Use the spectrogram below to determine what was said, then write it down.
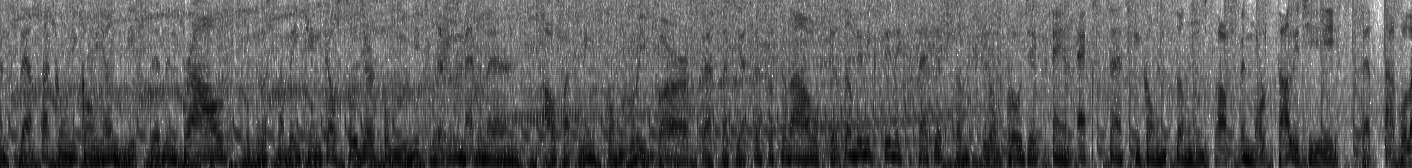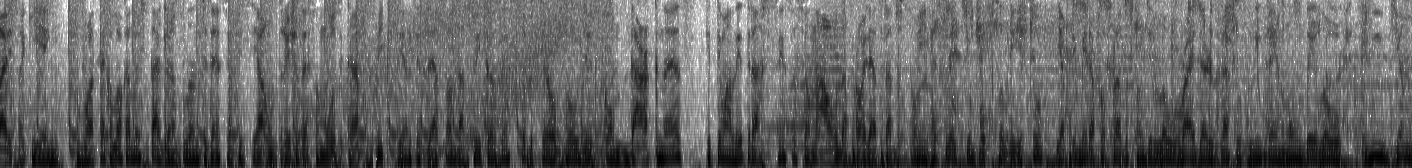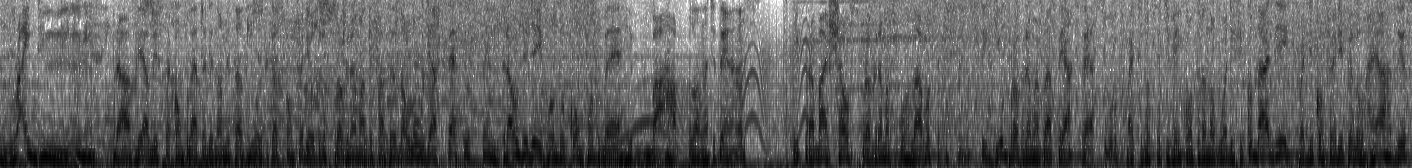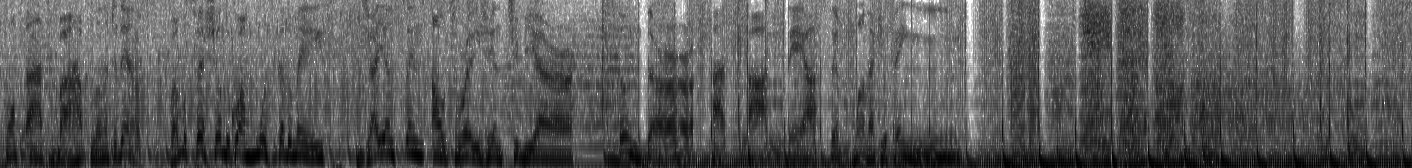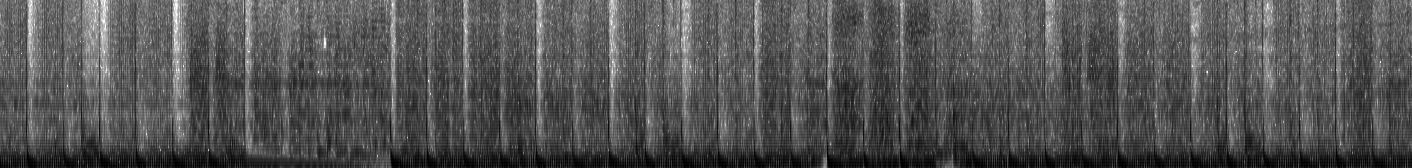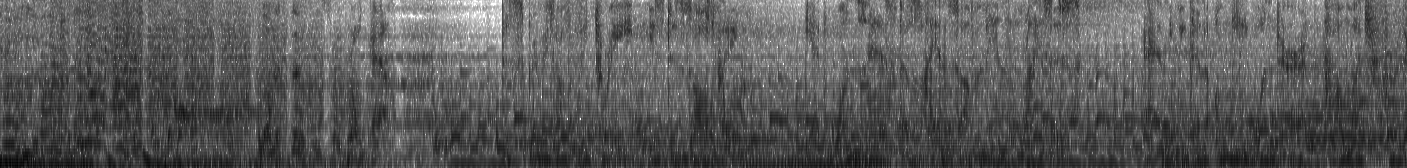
Antes dessa, Coney com Young, Gifted and Proud, eu trouxe também Chemical Soldiers com Meet the Madman, Alpha Twins com Rebirth, essa aqui é sensacional. Eu também mixei nesse set Sub-Zero Project and Ecstatic com Thumbs of Immortality. Espetacular isso aqui, hein? Vou até colocar no Instagram Planet Dance Oficial um trecho dessa música. Mixei antes dessa da Tweakers and Sub-Zero Project com Darkness, que tem uma letra sensacional, dá pra olhar a tradução e refletir um pouco sobre isso. E a primeira foi a produção de Low Riders vs Lincoln Mondelo Indian Riding. Pra ver a lista completa de nomes das músicas, conferir outros programas e fazer download, acesse o centraldj.com.br barra Planet Dance. E para baixar os programas por lá, você precisa seguir o programa para ter acesso. Mas se você estiver encontrando alguma dificuldade, pode conferir pelo hardis.at barra Planet Dance. Vamos fechando com a música do mês, Giants and Outrage and TBR, Thunder. Até a semana que vem. Dance Show Broadcast. The spirit of victory is dissolving. Yet one last alliance of men rises. And we can only wonder how much further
